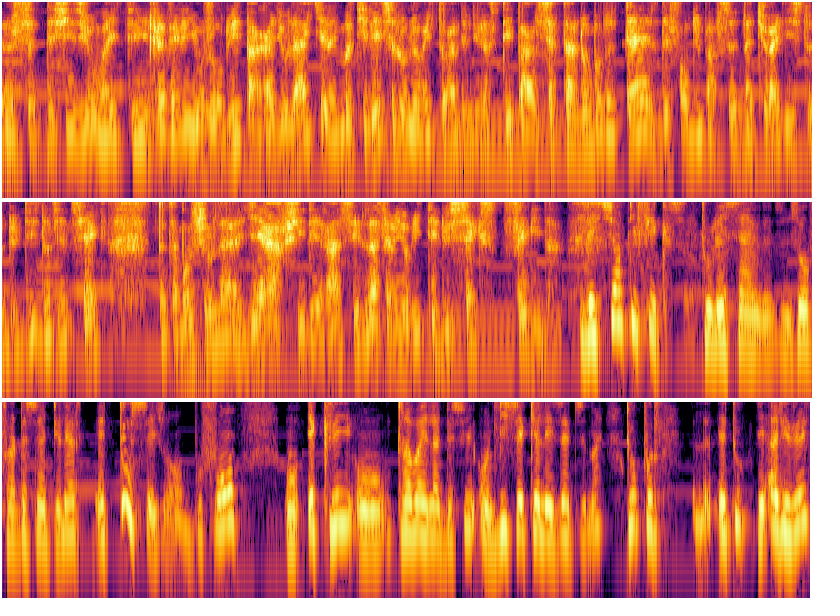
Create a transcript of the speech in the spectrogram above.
Euh, cette décision a été révélée aujourd'hui par Radio Lac. Elle est motivée, selon le rectorat de l'université, par un certain nombre de thèses défendues par ce naturaliste du 19e siècle, notamment sur la hiérarchie des races et l'infériorité du sexe féminin. Les scientifiques, tous les saints, Geoffroy de Saint-Hilaire et tous ces gens bouffons, on écrit, on travaille là-dessus, on disséquait les êtres humains, tout pour, et tout, et arriver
